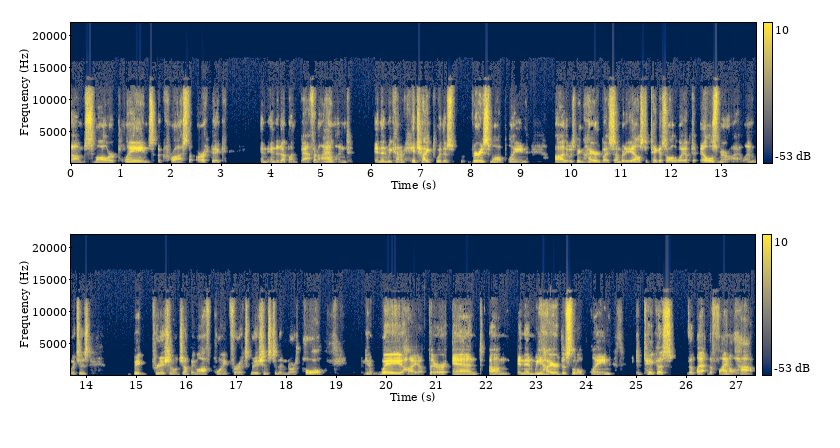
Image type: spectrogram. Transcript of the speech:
um, smaller planes across the Arctic, and ended up on Baffin Island, and then we kind of hitchhiked with this very small plane uh, that was being hired by somebody else to take us all the way up to Ellesmere Island, which is big traditional jumping off point for expeditions to the North Pole, you know, way high up there. And um, and then we hired this little plane to take us the la- the final hop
